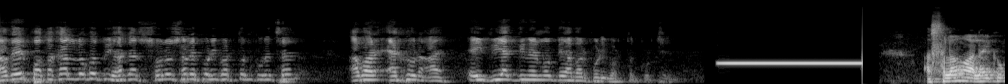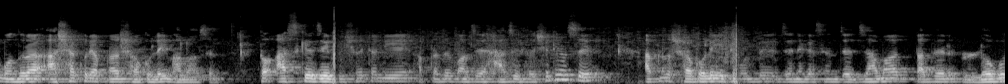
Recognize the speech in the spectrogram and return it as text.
তাদের পতাকার লোগো দুই হাজার ষোলো সালে পরিবর্তন করেছেন, আবার এখন এই দুই এক দিনের মধ্যে আবার পরিবর্তন করছেন। আসসালামু আলাইকুম বন্ধুরা, আশা করি আপনারা সকলেই ভালো আছেন। তো আজকে যে বিষয়টা নিয়ে আপনাদের মাঝে হাজির হয় সেটি হচ্ছে, আপনারা সকলেই ইতিমধ্যে জেনে গেছেন যে জামাত তাদের লোগো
